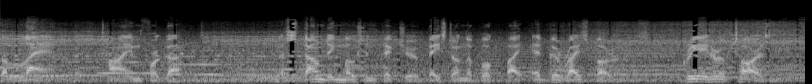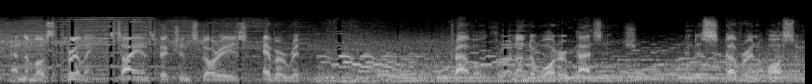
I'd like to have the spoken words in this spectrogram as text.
The Land Time Forgot. An astounding motion picture based on the book by Edgar Rice Burroughs, creator of Tarzan and the most thrilling science fiction stories ever written. Travel through an underwater passage and discover an awesome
